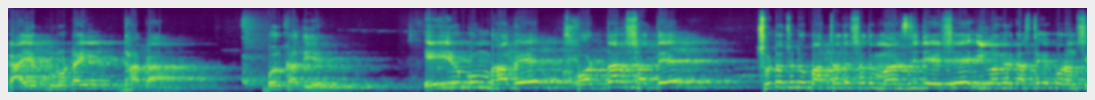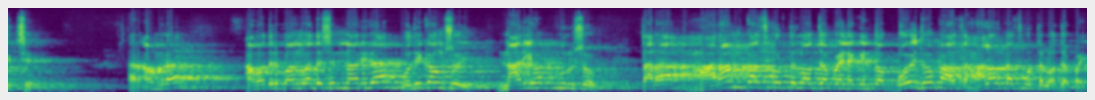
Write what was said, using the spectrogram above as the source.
গায়ে পুরোটাই ঢাকা, বোরখা দিয়ে। এইরকম ভাবে পর্দার সাথে ছোট ছোট বাচ্চাদের সাথে মসজিদে এসে ইমামের কাছ থেকে কোরআন শিখছে। আর আমরা আমাদের বাংলাদেশের নারীরা অধিকাংশই নারী হোক, পুরুষ হোক, তারা হারাম কাজ করতে লজ্জা পায় না, কিন্তু বৈধ কাজ, হালাল কাজ করতে লজ্জা পায়।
